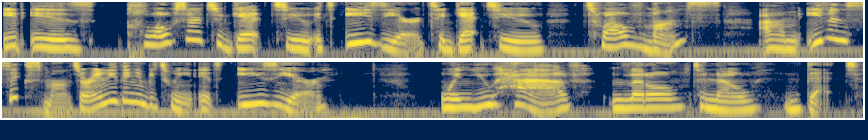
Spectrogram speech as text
it is closer to get to, it's easier to get to 12 months, um, even six months or anything in between. It's easier when you have little to no debt.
